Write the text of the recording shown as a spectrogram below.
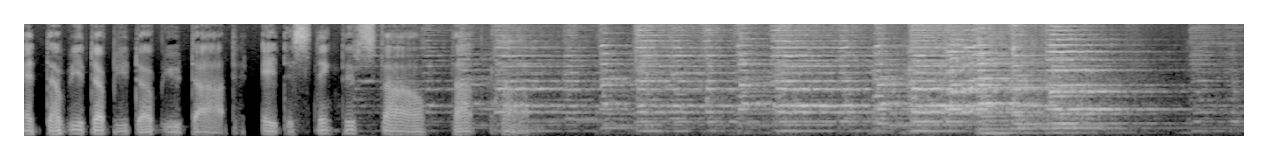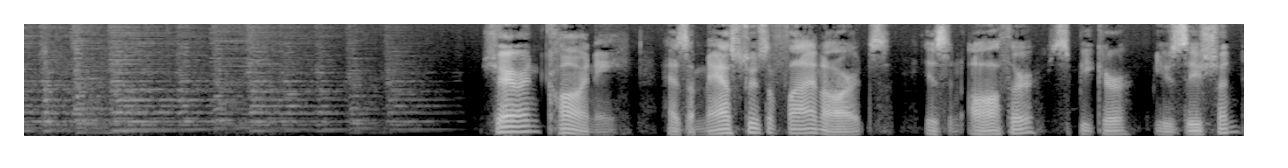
at www.adistinctivestyle.com. Sharon Carne has a Master's of Fine Arts, is an author, speaker, musician,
